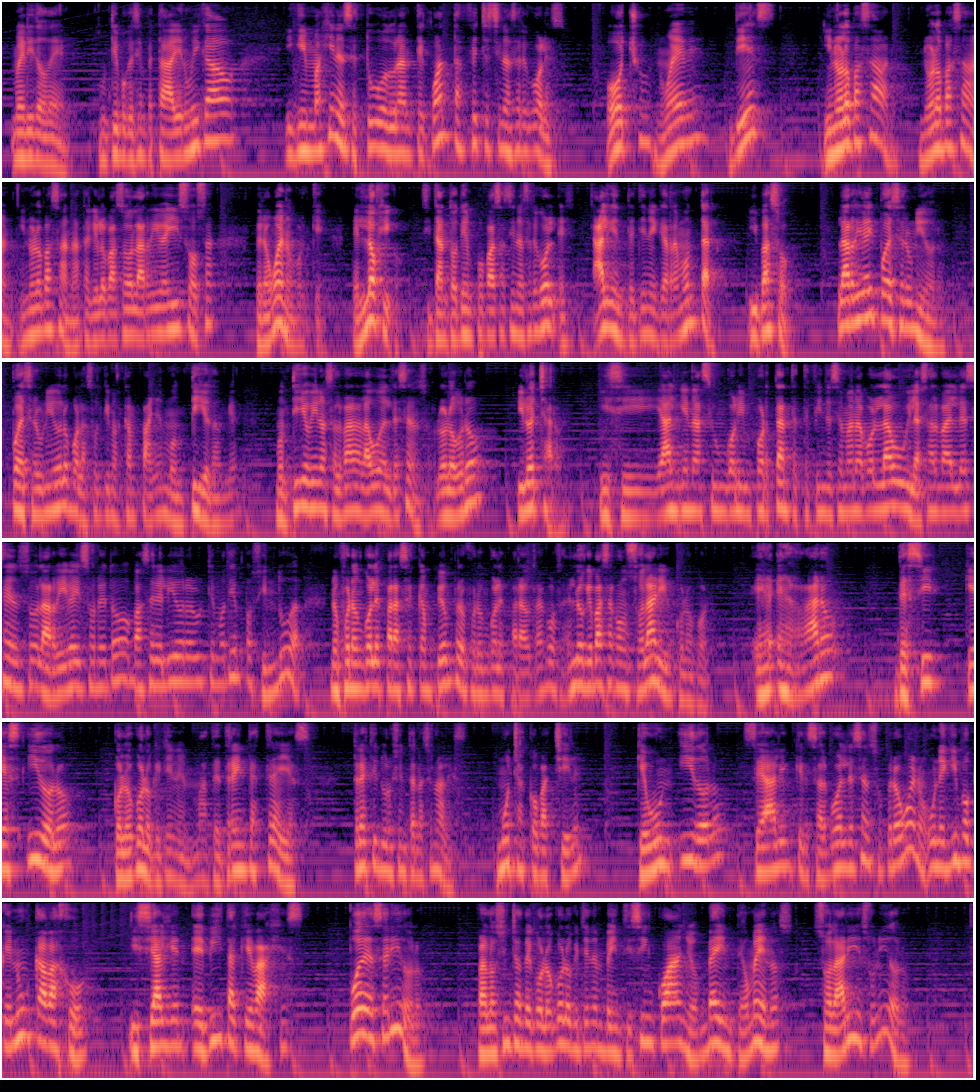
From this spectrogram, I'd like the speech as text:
Mérito de él. Un tipo que siempre estaba bien ubicado y que imagínense estuvo durante cuántas fechas sin hacer goles. 8, 9, 10 y no lo pasaban, no lo pasaban y no lo pasaban hasta que lo pasó la Riva y Sosa. Pero bueno, porque es lógico, si tanto tiempo pasa sin hacer gol, alguien te tiene que remontar. Y pasó. La Ribey puede ser un ídolo. Puede ser un ídolo por las últimas campañas, Montillo también. Montillo vino a salvar a la U del descenso, lo logró y lo echaron. Y si alguien hace un gol importante este fin de semana por la U y la salva del descenso, la y sobre todo va a ser el ídolo del último tiempo, sin duda. No fueron goles para ser campeón, pero fueron goles para otra cosa. Es lo que pasa con Solari en Colo Colo. Es, raro decir que es ídolo Colo Colo que tiene más de 30 estrellas, tres títulos internacionales, muchas Copas Chile, que un ídolo sea alguien que te salvó el descenso. Pero bueno, un equipo que nunca bajó y si alguien evita que bajes, puede ser ídolo. Para los hinchas de Colo Colo que tienen 25 años, 20 o menos, Solari es un ídolo.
